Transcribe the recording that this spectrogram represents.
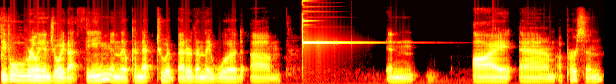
People will really enjoy that theme and they'll connect to it better than they would um, in I am a person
